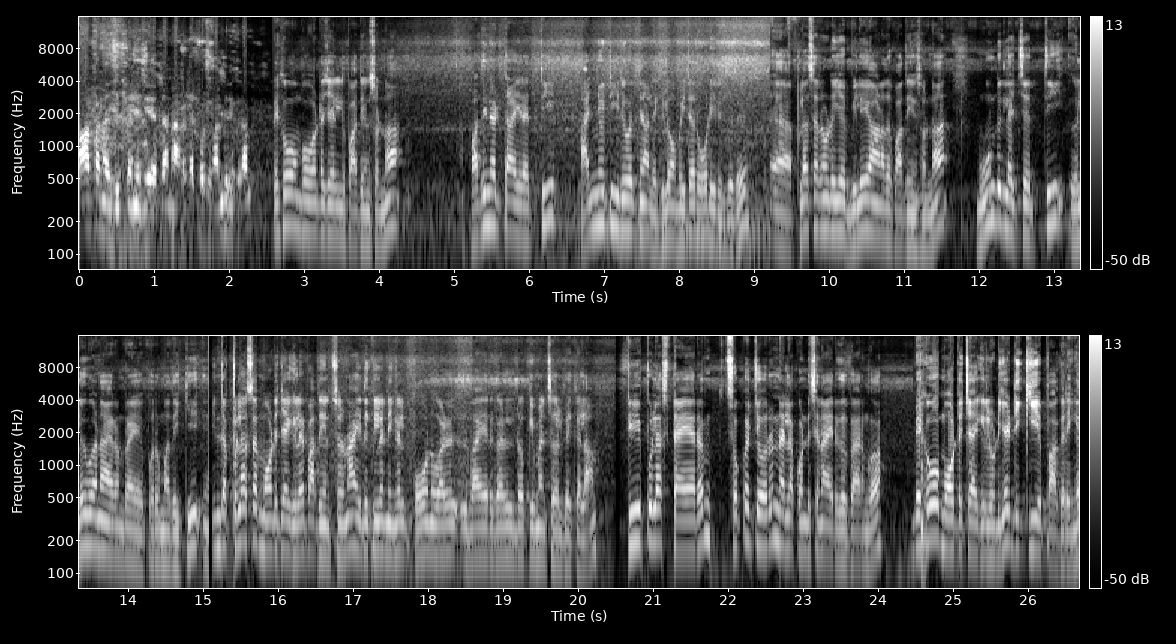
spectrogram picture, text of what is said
வாகன விற்பனை தான் நாங்கள் தற்போது வந்திருக்கிறோம். மிகவும் போட்ட செயலில் பார்த்தீங்கன்னு சொன்னால் பதினெட்டாயிரத்தி அஞ்சூற்றி இருபத்தி நாலு கிலோமீட்டர் ஓடி இருக்குது. ப்ளஸ் அதனுடைய விலையானது பார்த்தீங்கன்னு சொன்னால் மூன்று லட்சத்தி எழுபதாயிரம் ரூபாய் பெறுமதிக்கு இந்த பிளஸர் மோட்டர் சைக்கிளை பார்த்தீங்கன்னு சொன்னால் இதுக்குள்ளே நீங்கள் ஃபோனுகள் வயர்கள் டாக்குமெண்ட்ஸ்கள் வைக்கலாம். டீ ப்ளஸ் டயரும் சொக்கச்சோறும் நல்ல கண்டிஷனாக இருக்குது பாருங்க. பெஹோ மோட்டர் சைக்கிளுடைய டிக்கியை பார்க்குறீங்க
